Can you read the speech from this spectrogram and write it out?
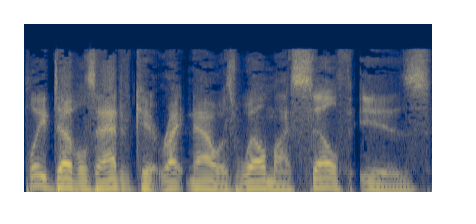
play devil's advocate right now as well myself is.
